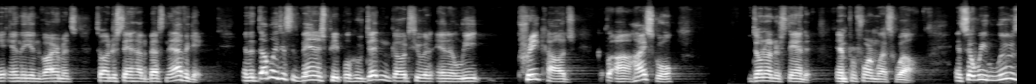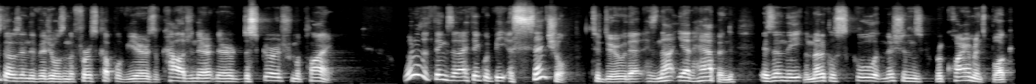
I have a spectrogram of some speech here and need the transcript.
in, in the environments to understand how to best navigate. And the doubly disadvantaged people who didn't go to an, an elite pre college uh, high school don't understand it and perform less well. And so we lose those individuals in the first couple of years of college and they're, they're discouraged from applying. One of the things that I think would be essential to do that has not yet happened is in the, the medical school admissions requirements book,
